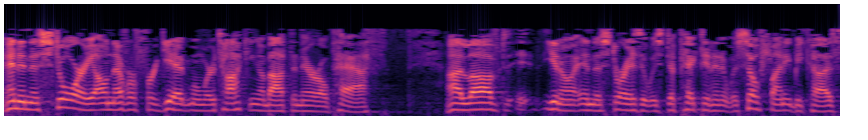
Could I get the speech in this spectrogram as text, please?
And in this story, I'll never forget when we're talking about the narrow path. I loved, you know, in the story as it was depicted, and it was so funny because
